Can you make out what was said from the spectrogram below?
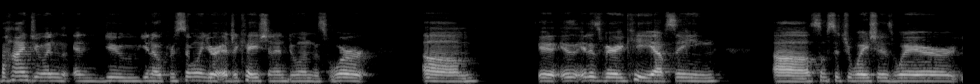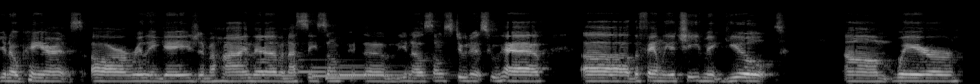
behind you and, and do you know pursuing your education and doing this work um, it, it is very key. I've seen uh, some situations where you know parents are really engaged and behind them and i see some uh, you know some students who have uh, the family achievement guilt um, where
